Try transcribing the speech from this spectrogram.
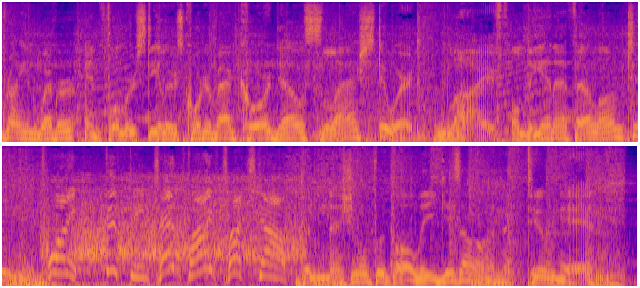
Brian Weber and former Steelers quarterback Kordell Slash Stewart live on the NFL on Tune. 20, 15, 10, 5, touchdown. The National Football League is on. Tune in.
